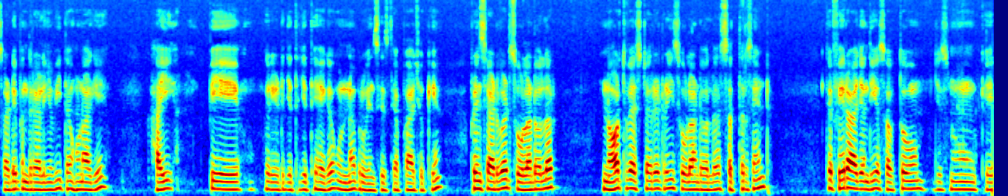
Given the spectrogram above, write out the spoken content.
15.5 ਵਾਲੀਆਂ ਵੀ ਤਾਂ ਹੁਣ ਆ ਗਏ। ਹਾਈ ਪੇ ਰੇਟ ਜਿੱਥੇ ਜਿੱਥੇ ਹੈਗਾ ਉਹਨਾਂ ਪ੍ਰੋਵਿੰਸਿਸ ਤੇ ਆਪਾਂ ਆ ਚੁੱਕੇ ਹਾਂ। Prince Edward 16 dollar North West Territory 16 dollar 70 cent. ਤੇ ਫਿਰ ਆ ਜਾਂਦੀ ਹੈ ਸਭ ਤੋਂ ਜਿਸ ਨੂੰ ਕਿ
